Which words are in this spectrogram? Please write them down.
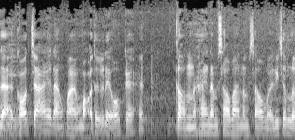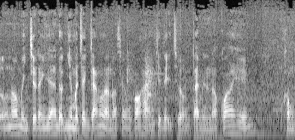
Dạ có trái đàng hoàng mọi thứ đều ok hết. Còn hai năm sau ba năm sau về cái chất lượng nó mình chưa đánh giá được nhưng mà chắc chắn là nó sẽ không có hàng trên thị trường tại vì nó quá hiếm không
